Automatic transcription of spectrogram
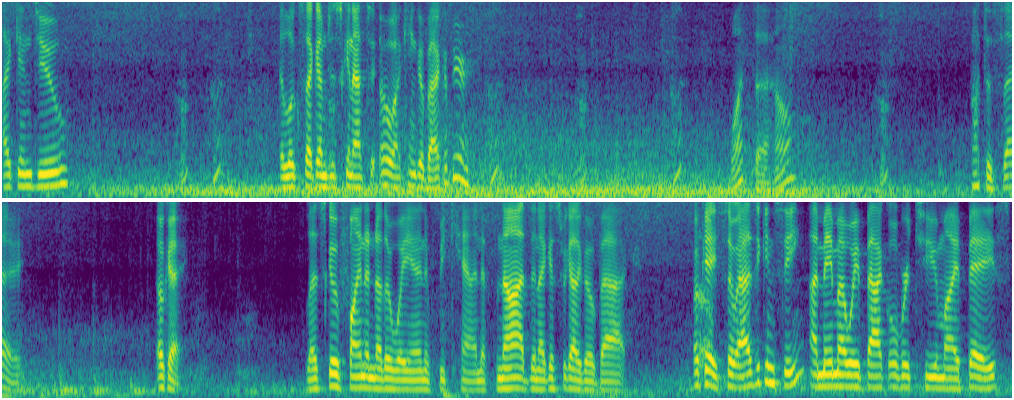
I can do. It looks like I'm just gonna have to... Oh, I can't go back up here? What the hell? About to say. Okay. Let's go find another way in if we can. If not, then I guess we gotta go back. Okay, so as you can see, I made my way back over to my base.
